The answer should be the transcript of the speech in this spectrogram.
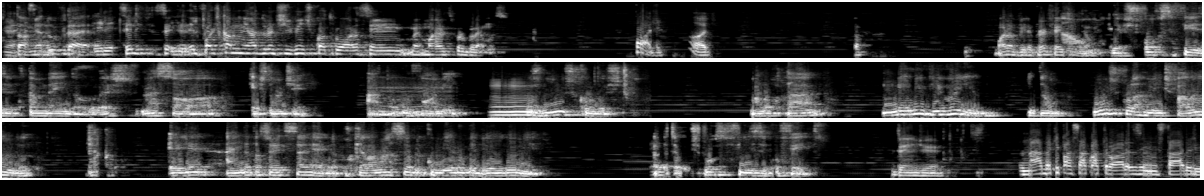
É. Tá, minha dúvida é, Ele- se ele, se ele pode caminhar durante 24 horas sem maiores problemas. Pode. Pode. Maravilha, perfeito Não, então. esforço físico também, Douglas. Não é só questão de. Ah, tô com Hum. fome. Hum, Os músculos. O maluco tá meio vivo ainda. Então, muscularmente falando, ele ainda tá sujeito a essa regra, porque ela não é sobre comer ou beber ou dormir. É um esforço físico feito. Entendi. Nada que passar quatro horas em estado de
